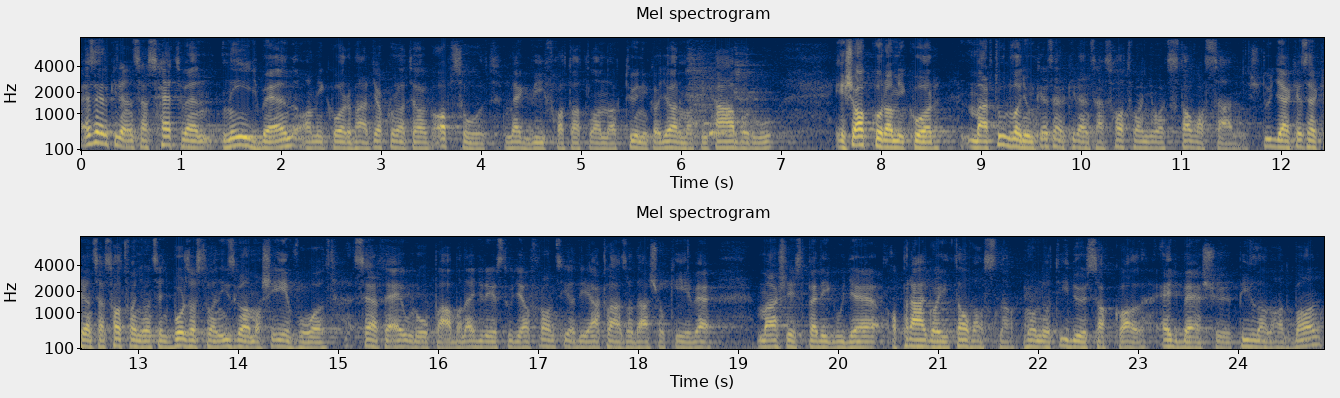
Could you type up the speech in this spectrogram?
1974-ben, amikor már gyakorlatilag abszolút megvívhatatlannak tűnik a gyarmati háború, és akkor, amikor már túl vagyunk 1968 tavaszán is. Tudják, 1968 egy borzasztóan izgalmas év volt szerte Európában. Egyrészt ugye a francia diáklázadások éve, másrészt pedig ugye a prágai tavasznak mondott időszakkal egybeeső pillanatban.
